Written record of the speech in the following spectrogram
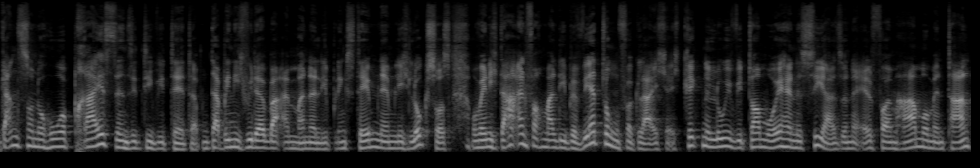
ganz so eine hohe Preissensitivität habe. Und da bin ich wieder bei einem meiner Lieblingsthemen, nämlich Luxus. Und wenn ich da einfach mal die Bewertungen vergleiche, ich kriege eine Louis Vuitton Moet Hennessy, also eine LVMH momentan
